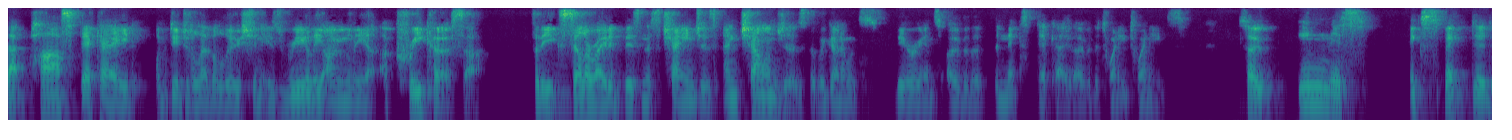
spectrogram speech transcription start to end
that past decade of digital evolution is really only a, a precursor for the mm. accelerated business changes and challenges that we're going to experience over the, the next decade, over the 2020s. So, in this expected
